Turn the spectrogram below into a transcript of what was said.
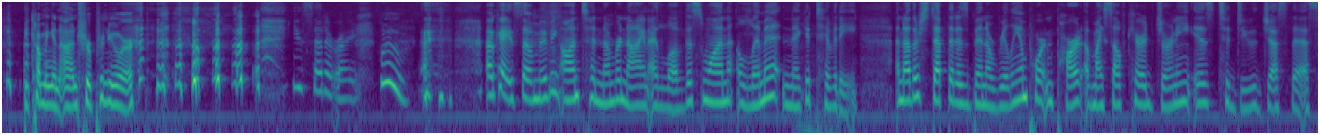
becoming an entrepreneur. You said it right. Woo! Okay, so moving on to number nine. I love this one limit negativity. Another step that has been a really important part of my self care journey is to do just this.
